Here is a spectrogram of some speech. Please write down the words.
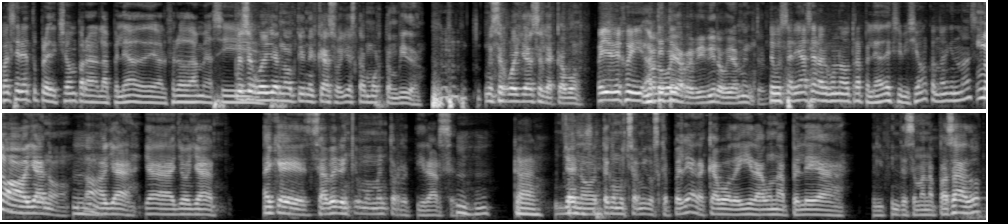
cuál sería tu predicción para la pelea de Alfredo Dame así? Ese güey ya no tiene caso, ya está muerto en vida. Ese güey ya se le acabó. Oye, viejo, ¿y no a lo voy te, a revivir, obviamente. te gustaría hacer alguna otra pelea de exhibición con alguien más? No, ya no. Mm. No, ya, ya, yo ya. Hay que saber en qué momento retirarse. Ujú. Claro. Ya no tengo muchos amigos que pelean. Acabo de ir a una pelea el fin de semana pasado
